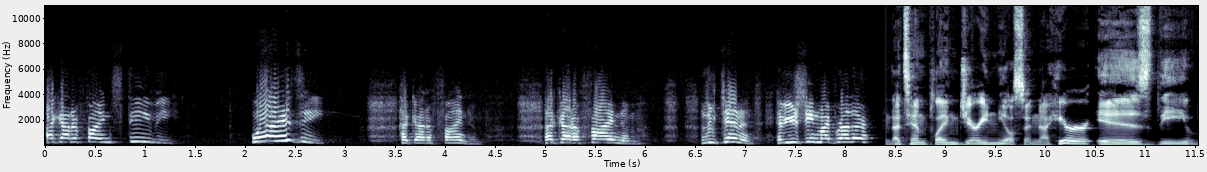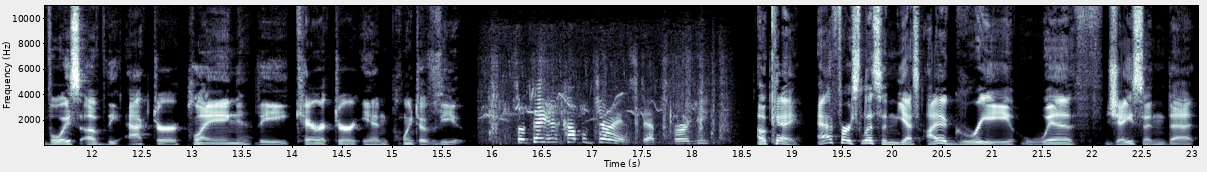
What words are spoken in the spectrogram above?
I gotta find Stevie! Where is he? I gotta find him. I gotta find him. Lieutenant, have you seen my brother? That's him playing Jerry Nielsen. Now, here is the voice of the actor playing the character in Point of View. So take a couple giant steps, Fergie. Okay. At first listen, yes, I agree with Jason that,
